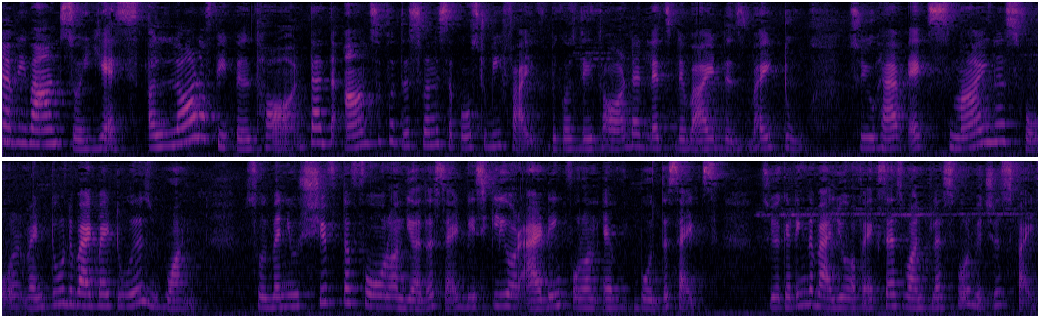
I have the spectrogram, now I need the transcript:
everyone. So yes, a lot of people thought that the answer for this one is supposed to be 5 because they thought that let's divide this by 2. So you have x minus 4 when 2 divided by 2 is 1. So when you shift the 4 on the other side, basically you're adding 4 on both the sides. So you're getting the value of x as 1 plus 4 which is 5.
